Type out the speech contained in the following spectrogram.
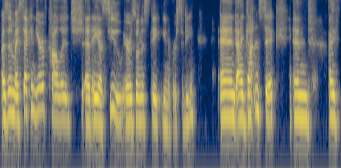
I was in my second year of college at ASU, Arizona State University, and I'd gotten sick and I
